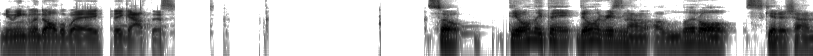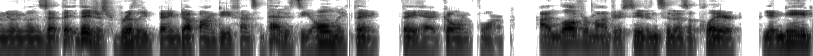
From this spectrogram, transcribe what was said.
New England all the way. They got this. So the only thing, the only reason I'm a little skittish on New England is that they, they just really banged up on defense, and that is the only thing they had going for them. I love Rhamondre Stevenson as a player. You need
